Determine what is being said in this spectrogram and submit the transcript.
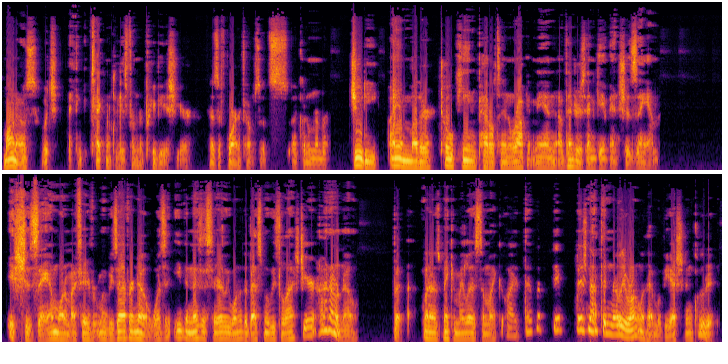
Monos, which I think technically is from the previous year as a foreign film, so it's, I couldn't remember. Judy, I Am Mother, Tolkien, Paddleton, Rocket Man, Avengers Endgame, and Shazam. Is Shazam one of my favorite movies ever? No. Was it even necessarily one of the best movies of last year? I don't know. But when I was making my list, I'm like, oh, that, there's nothing really wrong with that movie. I should include it.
